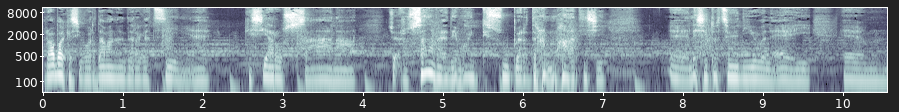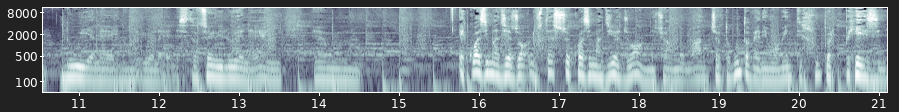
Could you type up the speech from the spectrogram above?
roba che si guardavano da ragazzini, eh, che sia Rossana, cioè Rossana aveva dei momenti super drammatici eh, le situazioni di io e lei, ehm, lui e lei, non io e lei, le situazioni di lui e lei. Ehm, è quasi magia Johnny, lo stesso è quasi magia Johnny, cioè a un certo punto avete momenti super pesi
